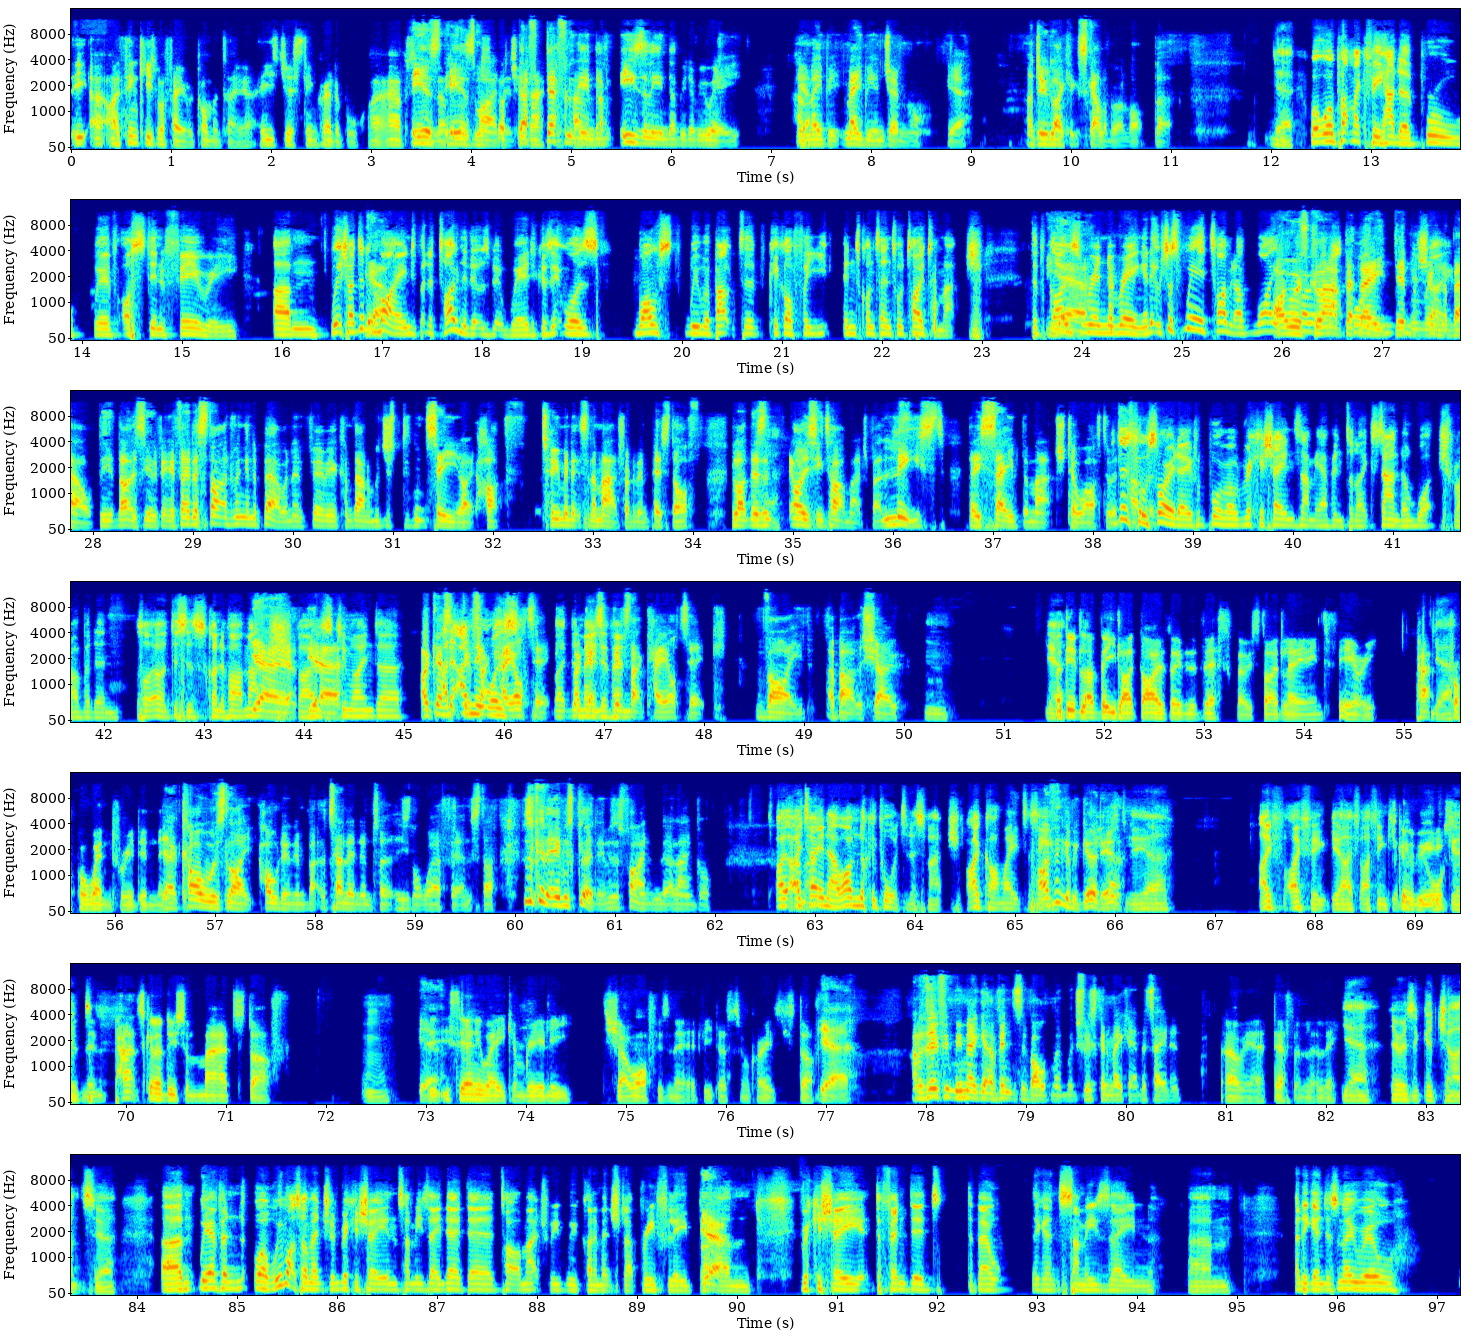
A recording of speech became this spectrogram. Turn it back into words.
he, I think he's my favorite commentator. He's just incredible. I absolutely He is he is mine. Def- definitely in. Easily in WWE, and Yeah. maybe maybe in general. Yeah, I do like Excalibur a lot, but Yeah. Well, well, Pat McAfee had a brawl with Austin Theory, um, which I didn't Yeah. mind, but the timing of it was a bit weird because it was whilst we were about to kick off a intercontinental title match. The guys Yeah. were in the ring, and it was just weird timing. Why? I was throw it at glad that point they in- in didn't the ring the bell. The- That was the only thing. If they'd have started ringing the bell and then Theory had come down and we just didn't see like hot two minutes of the match, I'd have been pissed off. Like there's Yeah. an IC title match, but at least they saved the match till after I it did feel sorry though for poor old Ricochet and Sami having to like stand and watch rather than like, oh, this is kind of our match, Yeah, guys. yeah. Do you mind? Uh, I guess And- it and gives it that was, chaotic. like, the I guess main it gives that chaotic vibe about the show. yeah. I did love that he like dived over the desk though, started laying into Theory. Pat Yeah. proper went for it, didn't he? Yeah, Cole was like holding him back, telling him to, he's not worth it and stuff. It was good. It was good. It was a fine little angle. I, I Um, tell you now, I'm looking forward to this match. I can't wait to see. I think it'd be good. Yeah. Yeah. I, f- I think yeah I, f- I think It's it'd going to be, really awesome. good. Pat's going to do some mad stuff. Mm. Yeah. It's the only way he can really show off, isn't it? If he does some crazy stuff. Yeah. And I do think we may get a Vince involvement, which was going to make it entertaining. Oh yeah, definitely. Yeah, there is a good chance. Yeah, um, we haven't. Well, we might as well mention Ricochet and Sami Zayn. Their their title match. We we kind of mentioned that briefly. But, Yeah. Um, Ricochet defended the belt against Sami Zayn. Um, and again, there's no real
